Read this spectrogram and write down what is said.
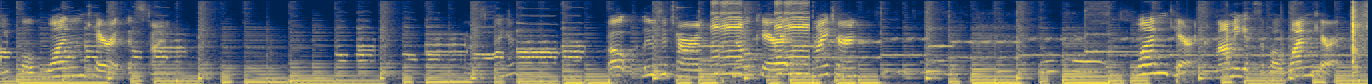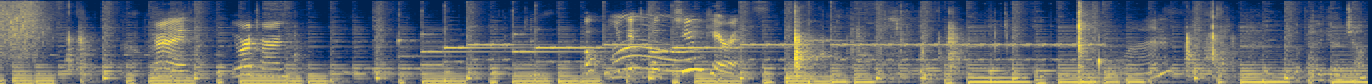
You pull one carrot this time. Oh, lose a turn. No carrot. My turn. One carrot. Mommy gets to pull one carrot. Turn. Oh, you get to pull two carrots. One, The bunny gonna jump?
